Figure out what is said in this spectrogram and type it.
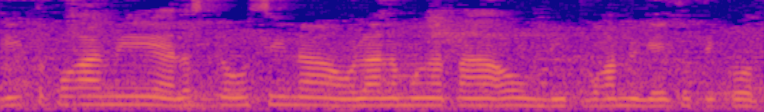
Dito pa kami, alas 12 na, wala na mga tao. Dito pa kami gaikot-ikot.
